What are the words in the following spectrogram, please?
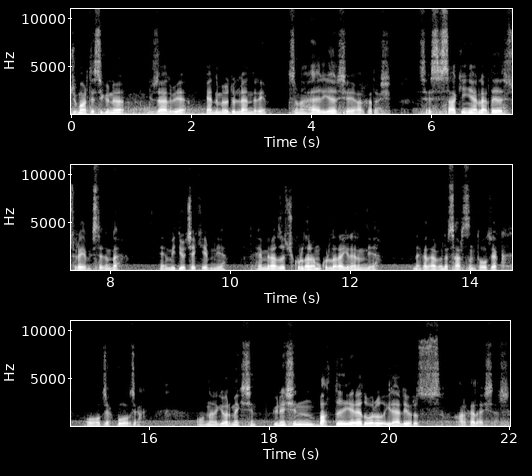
Cumartesi günü güzel bir kendimi ödüllendireyim. Sana her yer şey arkadaş. Sessiz sakin yerlerde süreyim istedim de. Hem video çekeyim diye. Hem biraz da çukurlara mukurlara girelim diye. Ne kadar böyle sarsıntı olacak, o olacak, bu olacak. Onları görmek için güneşin battığı yere doğru ilerliyoruz arkadaşlar.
